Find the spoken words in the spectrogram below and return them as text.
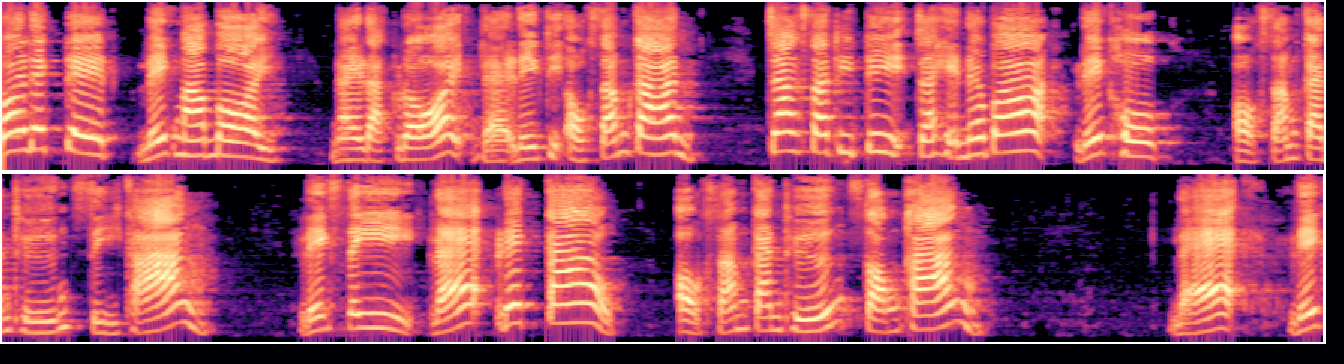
ว่าเลขเด็ดเลขมาบ่อย ในหลักร้อยและเลขที่ออกซ้ำกัน จากสถิติจะเห็นได้ว่าเลข 6 ออกซ้ำกันถึง 4 ครั้ง เลข 4 และเลข 9 ออกซ้ำกันถึง 2 ครั้ง และเลข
